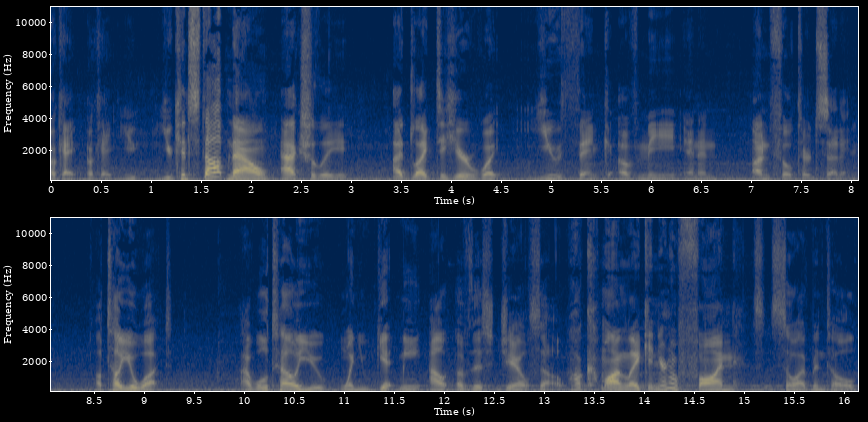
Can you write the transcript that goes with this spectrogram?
Okay, okay. You you can stop now. Actually, I'd like to hear what you think of me in an unfiltered setting. I'll tell you what. I will tell you when you get me out of this jail cell. Oh, come on, Laken. You're no fun. S- So I've been told.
